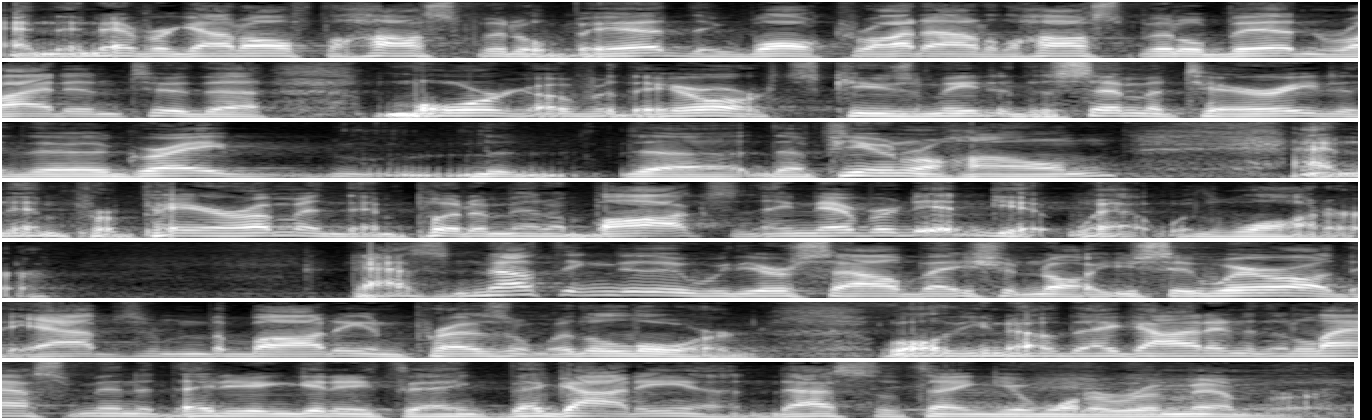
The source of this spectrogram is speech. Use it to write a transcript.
and they never got off the hospital bed. They walked right out of the hospital bed and right into the morgue over there, or excuse me, to the cemetery, to the grave, the, the, the funeral home, and then prepare them and then put them in a box, and they never did get wet with water. It has nothing to do with your salvation at all. You see, where are they? Absent from the body and present with the Lord. Well, you know, they got into the last minute, they didn't get anything. They got in. That's the thing you want to remember.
